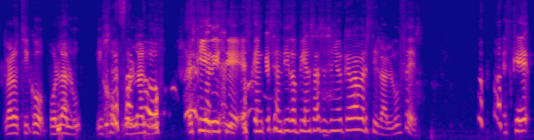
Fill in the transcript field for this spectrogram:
Claro, chico, pon la luz, hijo, pon la luz. Es que yo dije, es que en qué sentido piensa ese señor que va a ver si las luces. Es que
